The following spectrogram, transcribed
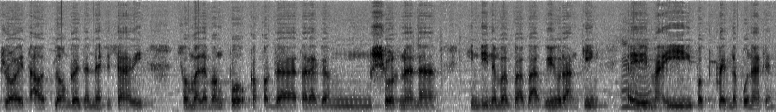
draw it out longer than necessary. So malamang po kapag ah, talagang sure na na hindi na mababago yung ranking, ay maipoproclaim na po natin.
